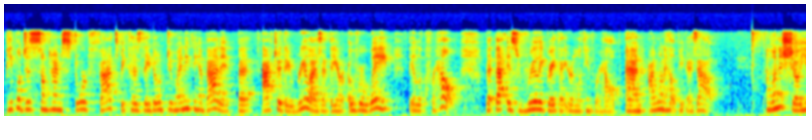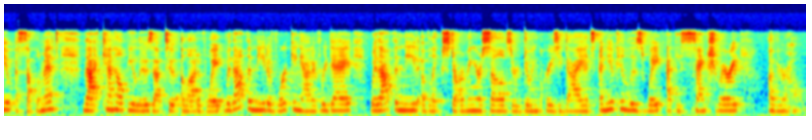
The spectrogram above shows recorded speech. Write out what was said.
people just sometimes store fats because they don't do anything about it but after they realize that they are overweight they look for help but that is really great that you're looking for help and i want to help you guys out I want to show you a supplement that can help you lose up to a lot of weight without the need of working out every day, without the need of like starving yourselves or doing crazy diets, and you can lose weight at the sanctuary of your home.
